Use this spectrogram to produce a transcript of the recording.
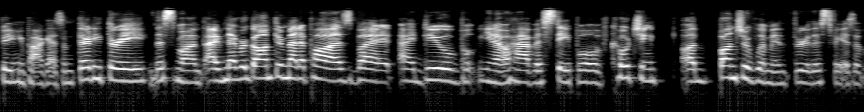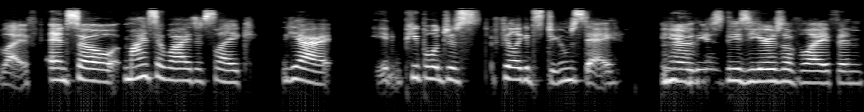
beginning podcast. I'm 33 this month. I've never gone through menopause, but I do, you know, have a staple of coaching a bunch of women through this phase of life. And so, mindset wise, it's like, yeah, it, people just feel like it's doomsday. Mm-hmm. You know, mm-hmm. these these years of life, and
